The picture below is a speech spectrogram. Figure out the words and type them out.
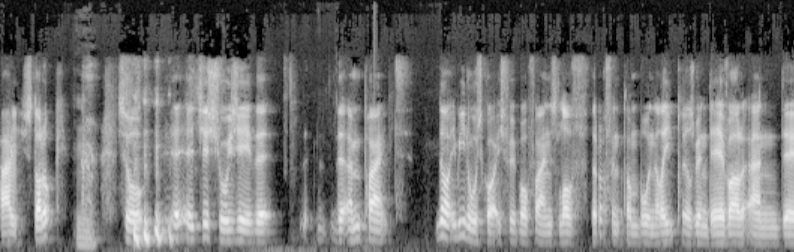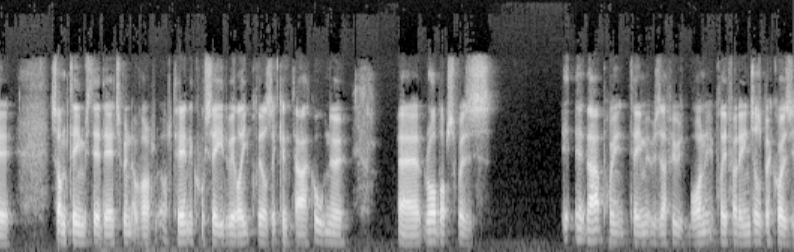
"I Sturrock." Mm. so it, it, just shows you that the impact. No, we know Scottish football fans love the rough and tumble and the light players with endeavour, and uh, sometimes to the detriment of our, our, technical side, we like players that can tackle. Now, uh, Roberts was at that point in time, it was as if he was born to play for Rangers because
